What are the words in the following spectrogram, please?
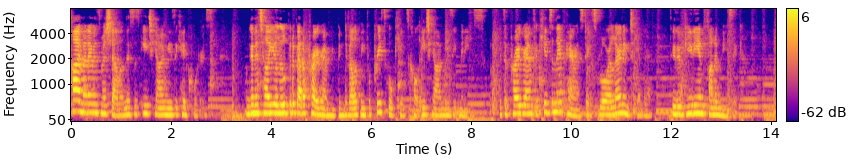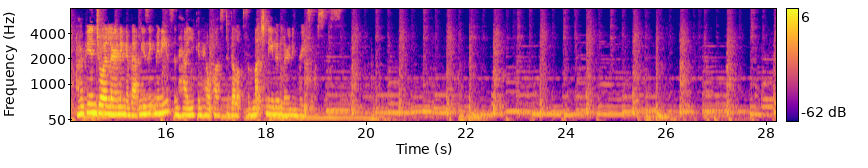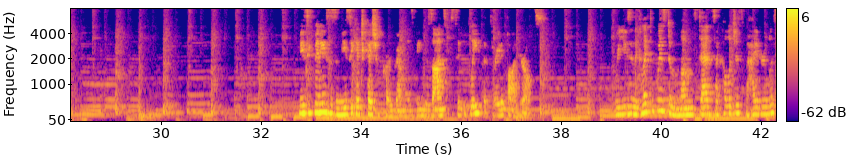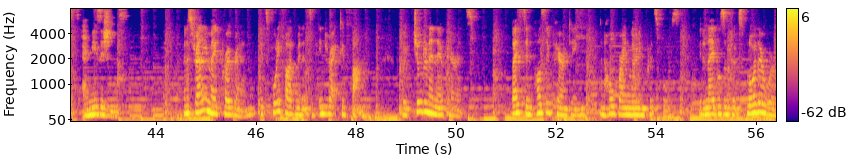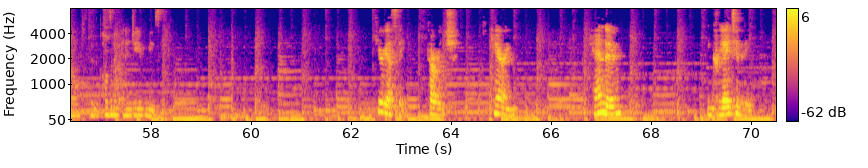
Hi, my name is Michelle and this is ETI Music Headquarters. I'm going to tell you a little bit about a program we've been developing for preschool kids called ETI Music Minis. It's a program for kids and their parents to explore learning together through the beauty and fun of music. I hope you enjoy learning about Music Minis and how you can help us develop some much needed learning resources. Music Minis is a music education program that has been designed specifically for 3 to 5 year olds. We're using the collective wisdom of mums, dads, psychologists, behaviouralists, and musicians. An Australian made program, it's 45 minutes of interactive fun for children and their parents. Based in positive parenting and whole brain learning principles, it enables them to explore their world through the positive energy of music. Curiosity, courage, caring, can do, and creativity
